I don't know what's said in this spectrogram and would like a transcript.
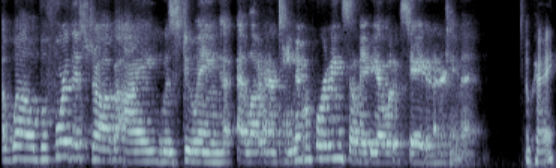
Uh, Well, before this job, I was doing a lot of entertainment reporting, so maybe I would have stayed in entertainment. Okay.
